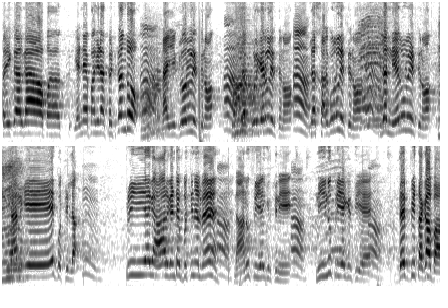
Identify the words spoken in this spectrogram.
ಸೈಕಲ್ಗ ಎಣ್ಣೆ ಪಾಗಿಡ ಕಟ್ಕೊಂಡು ನಾ ಈಗ್ಲೂರಲ್ಲಿ ಇರ್ತೀನೋ. ಇಲ್ಲ ಕುಳಿಗೆರಲ್ಲಿ ಇರ್ತೀನೋ ಇಲ್ಲ ಸರ್ಗೂರಲ್ಲಿ ಇರ್ತೀನೋ ಇಲ್ಲ ನೇರೂರಲ್ಲಿ ಇರ್ತೀನೋ ನನಗೇ ಗೊತ್ತಿಲ್ಲ. ಫ್ರೀ ಫ್ರೀಯಾಗಿ ಆರು ಗಂಟೆಗೆ ಬರ್ತೀನಲ್ವೇ? ಹಾ. ನಾನು ಫ್ರೀ ಆಗಿರ್ತೀನಿ. ನೀನು ಫ್ರೀ ಆಗಿರ್ತೀಯ ಹಾ. ಡಬ್ಬಿ ತಗಬಾ.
